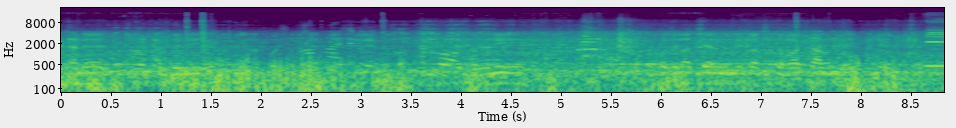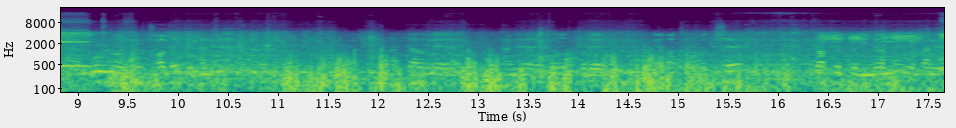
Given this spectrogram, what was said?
এখানে যিনি ইউনিয়ন পরিষদ চেয়ারম্যান ছিলেন। উনি উপজেলা চেয়ারম্যান নির্বাচিত হওয়ার কারণে এখানে পূর্ণ হবে যেখানে। তার কারণে এখানে দৌলতপুরে নির্বাচন হচ্ছে। চকমিরপুর ইউনিয়নে এখানে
